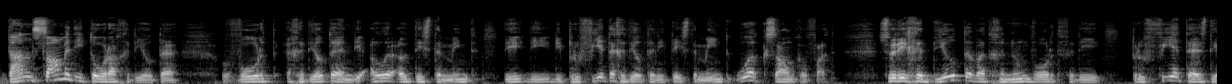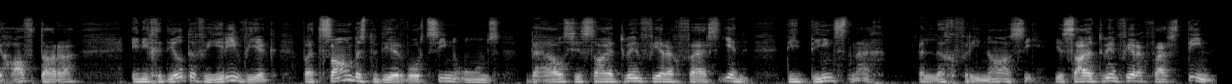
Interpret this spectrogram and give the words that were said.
Dan saam met die Torah gedeelte word 'n gedeelte in die ouer Ou Testament, die die die profete gedeelte in die Testament ook saamgevat. So die gedeelte wat genoem word vir die profete is die Haftarah En die gedeelte vir hierdie week wat saam bestudeer word, sien ons behels Jesaja 42 vers 1, die diensneg 'n lig vir die nasie. Jesaja 42 vers 10,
